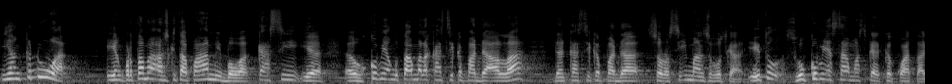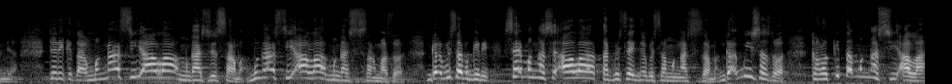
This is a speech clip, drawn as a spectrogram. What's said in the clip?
Yang kedua, yang pertama harus kita pahami bahwa kasih ya uh, hukum yang utama adalah kasih kepada Allah dan kasih kepada saudara iman saudara Itu hukumnya sama sekali kekuatannya. Jadi kita mengasihi Allah, mengasihi sama. Mengasihi Allah, mengasihi sama saudara. Enggak bisa begini. Saya mengasihi Allah tapi saya nggak bisa mengasihi sama. Enggak bisa saudara. Kalau kita mengasihi Allah,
